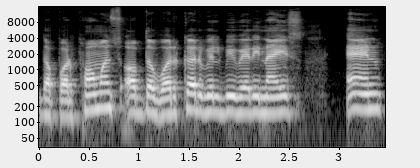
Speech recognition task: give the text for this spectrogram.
the performance of the worker will be very nice and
